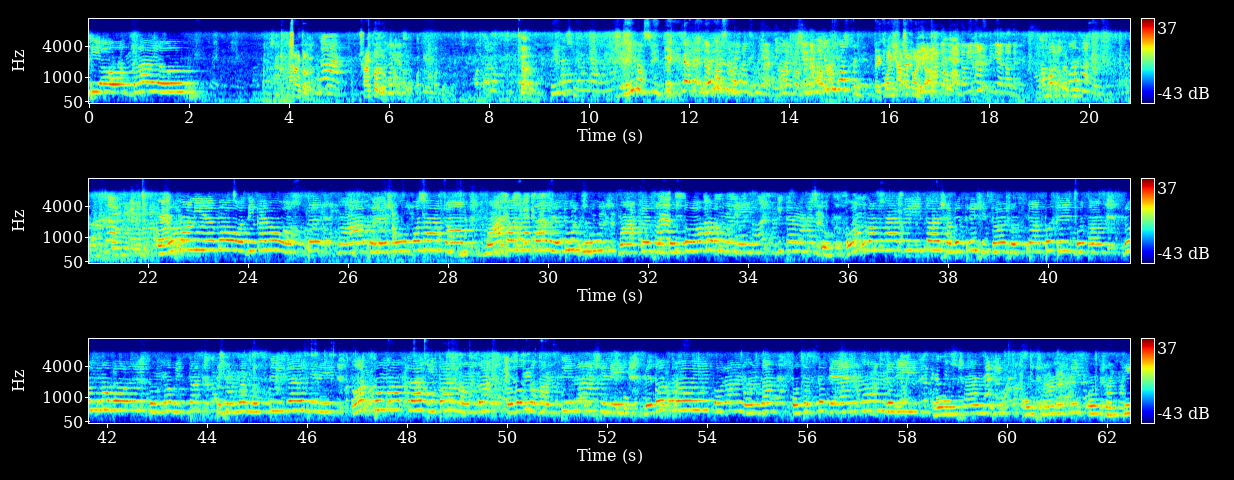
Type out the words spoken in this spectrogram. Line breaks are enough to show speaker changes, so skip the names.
তৃতীয় অধ্যায়। সাংকযোগ
এই কোন আছে কোনটা?
এরকম ওম গঙ্গা গীতা সাবিত্রী সীতা সত্যা পতিব্রতা ব্রহ্ম বলি ব্রহ্ম বিদ্যা তিসন্ধা মুক্তি জ্ঞানী অর্থমাত্রা চিতানন্দা সর্বভ্রান্তি নাশিনী, বেদত্রয়ী পরানন্দা তথত্ব জ্ঞান মঞ্জুরি ওম শান্তি ওম শান্তি ওম শান্তি।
